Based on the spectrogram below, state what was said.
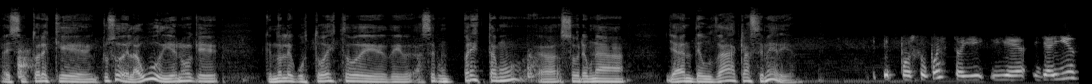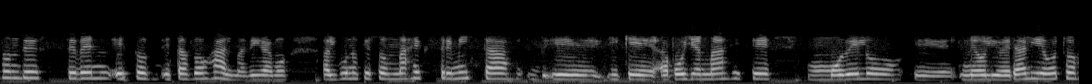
hay sectores que, incluso de la UDI, ¿no? que que no le gustó esto de, hacer un préstamo ah, sobre una ya endeudada clase media. Por supuesto, y, y, ahí es donde se ven estos, estas dos almas, digamos, algunos que son más extremistas eh, y que apoyan más este modelo eh, neoliberal y otros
